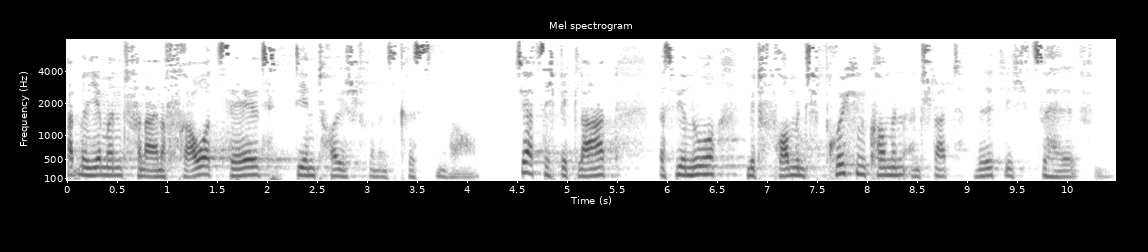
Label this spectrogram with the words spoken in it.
hat mir jemand von einer Frau erzählt, die enttäuscht von uns Christen war. Sie hat sich beklagt, dass wir nur mit frommen Sprüchen kommen, anstatt wirklich zu helfen.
